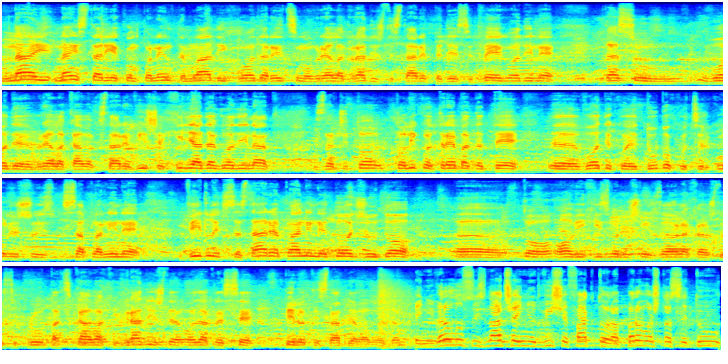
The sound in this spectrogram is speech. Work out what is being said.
naj, najstarije komponente mladih voda, recimo Vrela gradište stare 52 godine, da su vode Vrela Kavak stare više hiljada godina, znači to, toliko treba da te e, vode koje duboko cirkulišu iz, sa planine Vidlić, sa stare planine, dođu do do ovih izvorišnih zona kao što su Krupac, Kavak i Gradište, odakle se Piroti snabljava vodom. Vrlo su značajni od više faktora. Prvo što se tu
